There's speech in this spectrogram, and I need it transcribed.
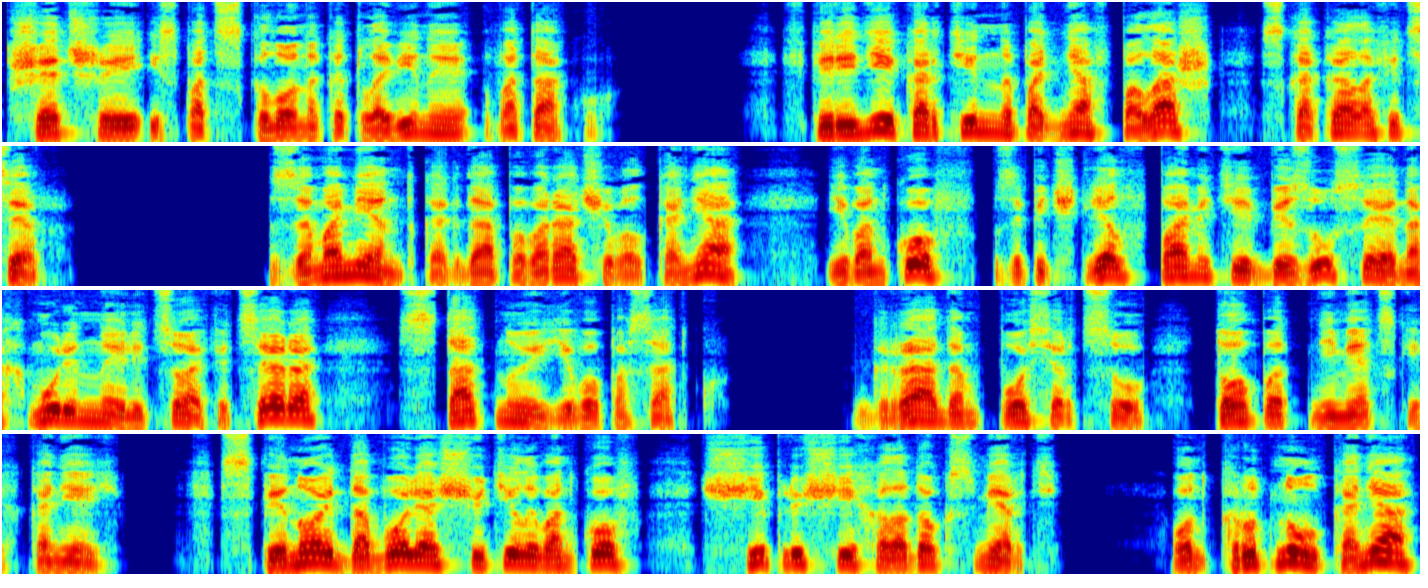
шедшие из-под склона котловины в атаку. Впереди, картинно подняв палаш, скакал офицер. За момент, когда поворачивал коня, Иванков запечатлел в памяти безусое, нахмуренное лицо офицера, статную его посадку. Градом по сердцу топот немецких коней. Спиной до боли ощутил Иванков щиплющий холодок смерти. Он крутнул коня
